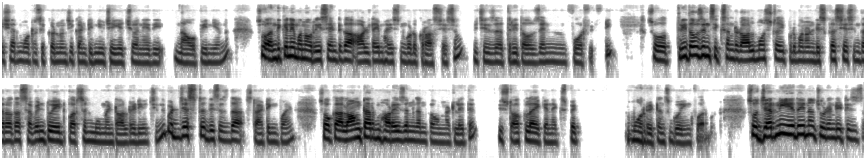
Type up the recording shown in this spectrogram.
ఐషర్ మోటార్స్ ఇక్కడ నుంచి కంటిన్యూ చేయొచ్చు అనేది నా ఒపీనియన్. సో అందుకనే మనం రీసెంట్గా ఆల్ టైమ్ హైస్ని కూడా క్రాస్ చేసాం which is three thousand four fifty. So three thousand six hundred almost ఇప్పుడు మనం డిస్కస్ చేసిన తర్వాత seven to eight percent movement already వచ్చింది. But just this is the starting point. So ఒక లాంగ్ టర్మ్ హొరైజన్ కనుక ఉన్నట్లయితే ఈ స్టాక్లో I can expect more returns going forward so journey ఏదైనా చూడండి ఇట్ ఈస్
